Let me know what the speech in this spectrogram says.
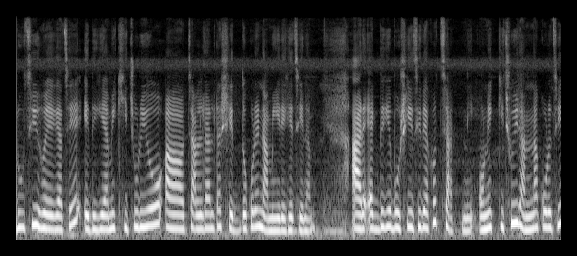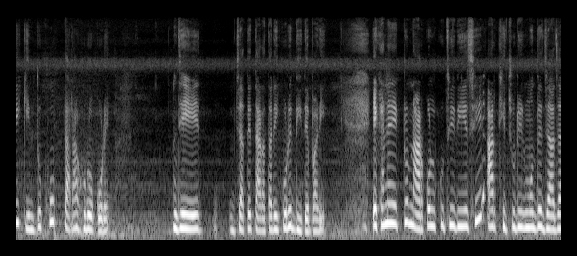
লুচি হয়ে গেছে। এদিকে আমি খিচুড়িও চাল ডালটা সেদ্ধ করে নামিয়ে রেখেছিলাম। আর একদিকে বসিয়েছি দেখো চাটনি। অনেক কিছুই রান্না করেছি, কিন্তু খুব তাড়াহুড়ো করে যে যাতে তাড়াতাড়ি করে দিতে পারি। এখানে একটু নারকল কুচি দিয়েছি, আর খিচুড়ির মধ্যে যা যা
